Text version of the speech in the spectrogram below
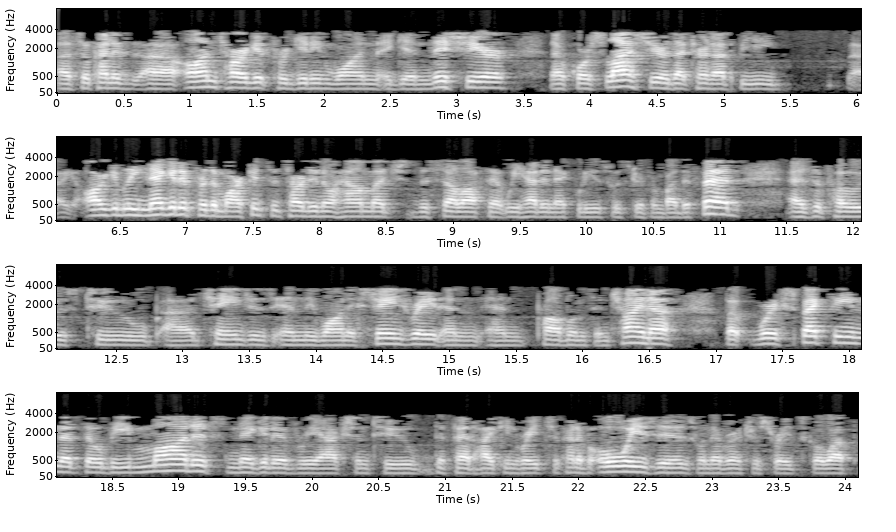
Uh, so kind of uh, on target for getting one again this year. Now, of course, last year that turned out to be uh, arguably negative for the markets. It's hard to know how much the sell-off that we had in equities was driven by the Fed as opposed to uh, changes in the yuan exchange rate and, and problems in China. But we're expecting that there'll be modest negative reaction to the Fed hiking rates. There kind of always is whenever interest rates go up.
